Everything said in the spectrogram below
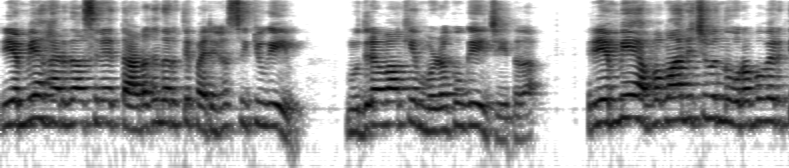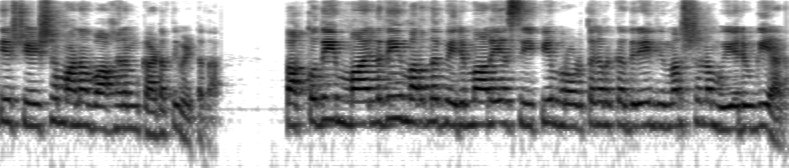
രമ്യ ഹരിദാസിനെ തടഞ്ഞു നിർത്തി പരിഹസിക്കുകയും മുദ്രാവാക്യം മുഴക്കുകയും ചെയ്തത്. രമ്യയെ അപമാനിച്ചുവെന്ന് ഉറപ്പുവരുത്തിയ ശേഷമാണ് വാഹനം കടത്തിവിട്ടത്. പക്വതയും മാന്യതയും മറന്ന് പെരുമാറിയ സി പി എം പ്രവർത്തകർക്കെതിരെ വിമർശനം ഉയരുകയാണ്.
